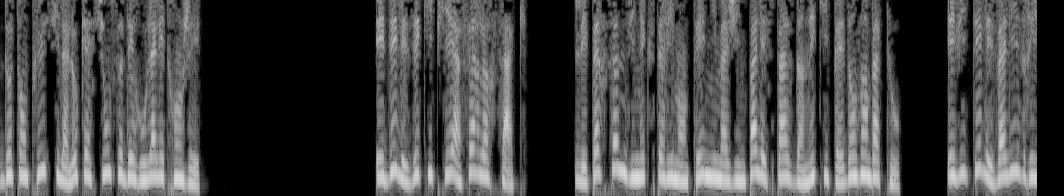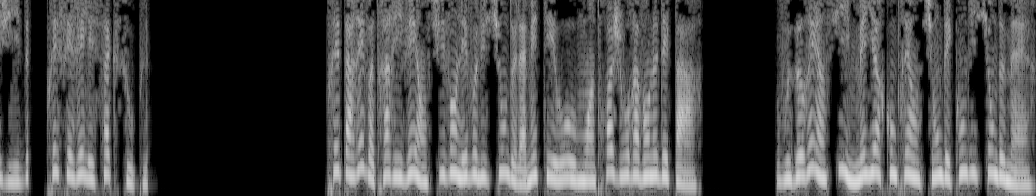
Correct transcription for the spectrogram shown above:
d'autant plus si la location se déroule à l'étranger. Aidez les équipiers à faire leur sac. Les personnes inexpérimentées n'imaginent pas l'espace d'un équipé dans un bateau. Évitez les valises rigides, préférez les sacs souples. Préparez votre arrivée en suivant l'évolution de la météo au moins trois jours avant le départ. Vous aurez ainsi une meilleure compréhension des conditions de mer.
